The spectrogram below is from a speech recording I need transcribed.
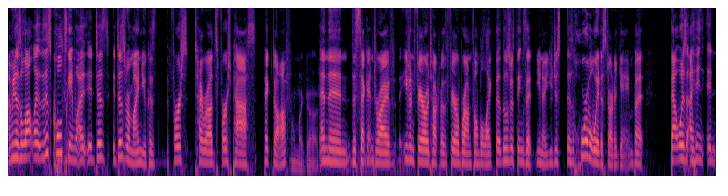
I mean, it was a lot like this Colts game. It does it does remind you because the first Tyrod's first pass picked off, Oh my gosh. and then the second drive. Even Pharaoh talked about the Pharaoh Brown fumble. Like th- those are things that you know you just it's a horrible way to start a game. But that was I think an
